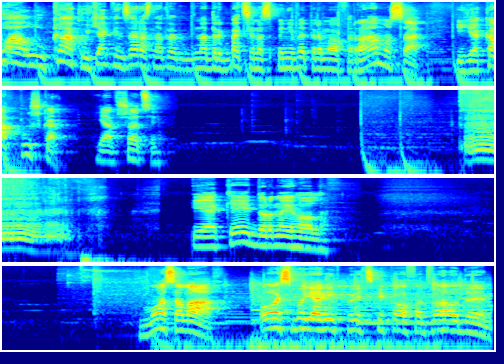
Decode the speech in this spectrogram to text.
Вау, Лукаку! Як він зараз на, на дрекбеці на спині витримав Рамоса. І яка пушка! Я в шоці. Який дурний гол. Мо Салах. Ось моя відповідь з кікофа 2-1.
